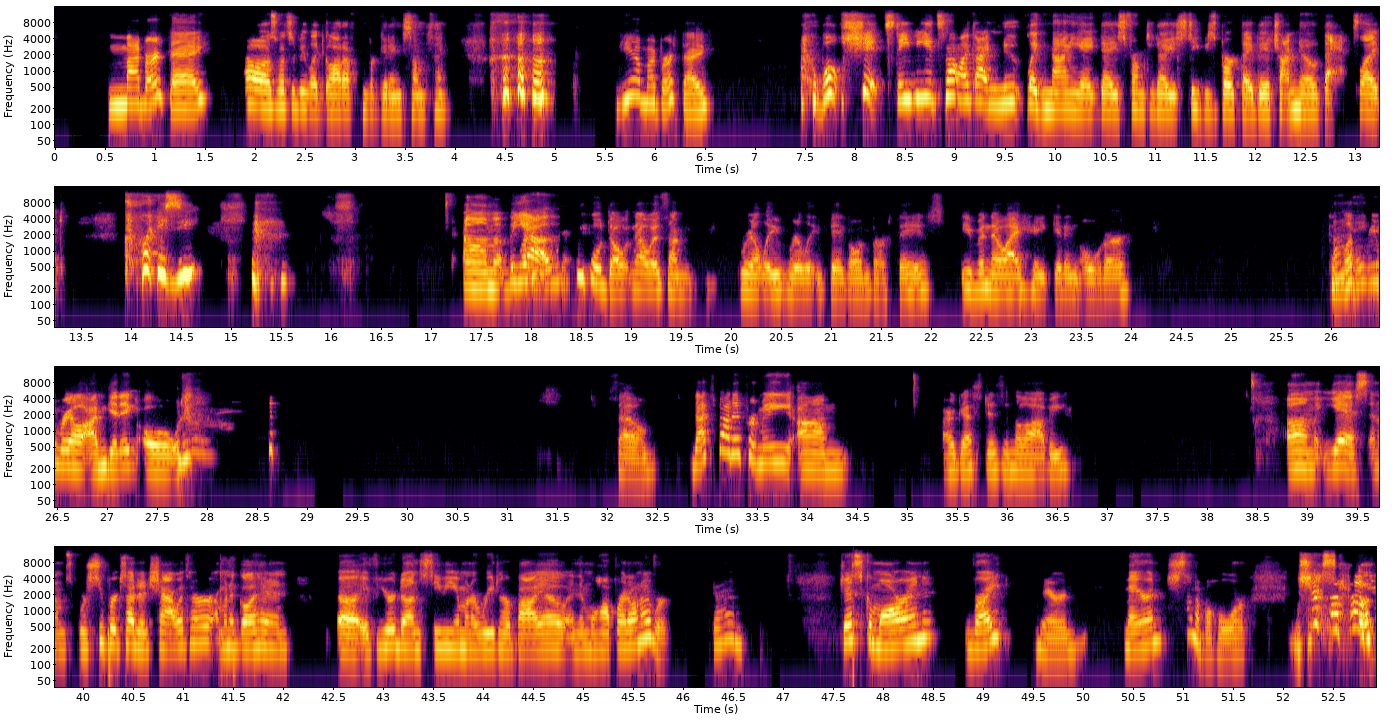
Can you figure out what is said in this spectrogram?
My birthday. Oh, I was about to be like, God, I'm forgetting something. Yeah, my birthday. well, shit, Stevie. It's not like I knew like 98 days from today is Stevie's birthday, bitch. I know that. It's like crazy. um, but yeah, people don't know is I'm really, really big on birthdays, even though I hate getting older. Because let's be it. real, I'm getting old. so that's about it for me. Um, our guest is in the lobby. Um, yes, and I'm we're super excited to chat with her. I'm gonna go ahead and uh, if you're done, Stevie, I'm gonna read her bio and then we'll hop right on over. Go ahead, Jessica Marin, right? Marin. Marin, son of a whore. Jessica,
